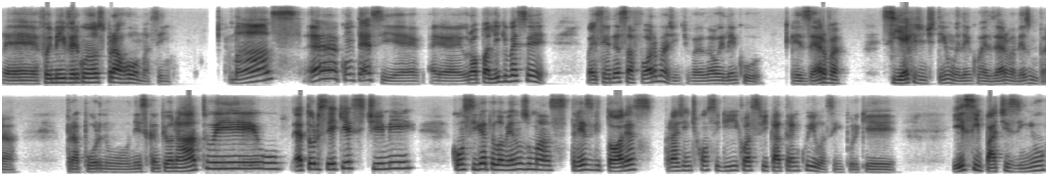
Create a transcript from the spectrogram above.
é, foi meio vergonhoso para Roma, assim. Mas é, acontece. É, é, Europa League vai ser, vai ser dessa forma. A gente vai usar o elenco reserva, se é que a gente tem um elenco reserva mesmo para para pôr no, nesse campeonato e o, é torcer que esse time consiga pelo menos umas três vitórias para a gente conseguir classificar tranquilo, assim, porque esse empatezinho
